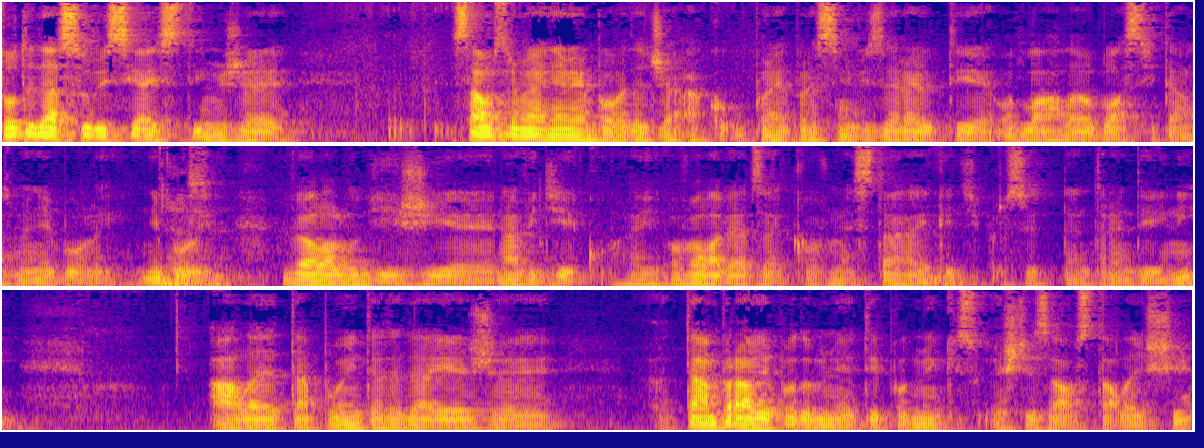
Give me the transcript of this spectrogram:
To teda súvisí aj s tým, že samozrejme ja neviem povedať, že ako úplne presne vyzerajú tie odláhle oblasti, tam sme neboli. neboli. Veľa ľudí žije na vidieku, hej, oveľa viac ako v mestách, aj keď proste ten trend je iný. Ale tá pointa teda je, že tam pravdepodobne tie podmienky sú ešte zaostalejšie.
